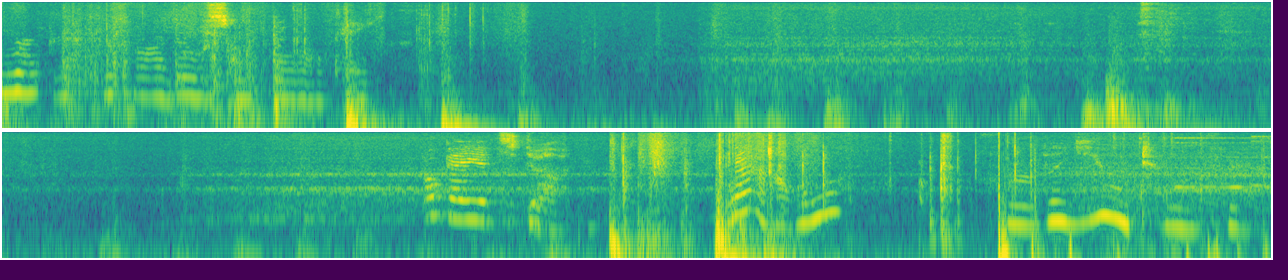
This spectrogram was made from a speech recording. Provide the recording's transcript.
Right, just wanna do something, okay? Okay, it's done. Now, the YouTube.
